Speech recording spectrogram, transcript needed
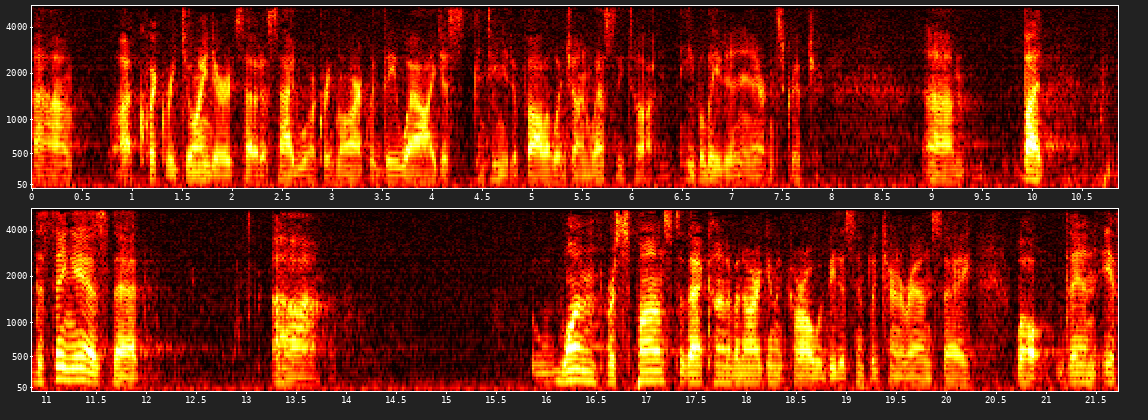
uh, a quick rejoinder, sort of sidewalk remark would be, well, I just continue to follow what John Wesley taught. He believed in inerrant scripture. Um, but the thing is that uh, one response to that kind of an argument, Carl, would be to simply turn around and say, well, then if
